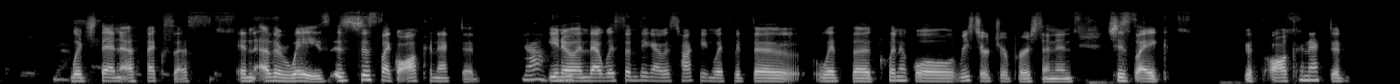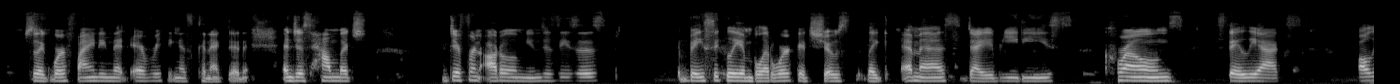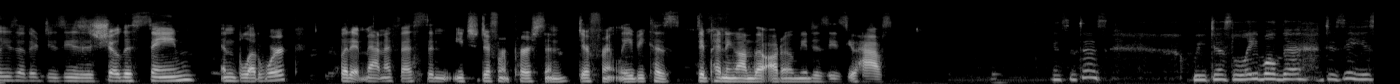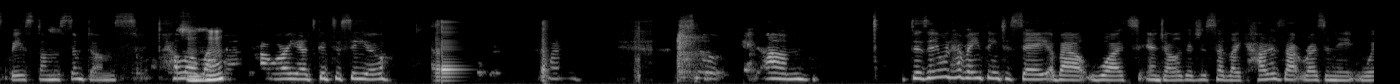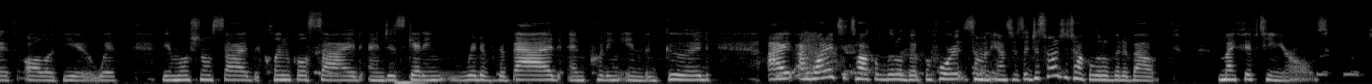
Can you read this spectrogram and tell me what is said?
Yes. which then affects us in other ways it's just like all connected Yeah. you know and that was something i was talking with with the with the clinical researcher person and she's like it's all connected she's like we're finding that everything is connected and just how much different autoimmune diseases basically in blood work it shows like ms diabetes crohn's celiacs all these other diseases show the same in blood work but it manifests in each different person differently because depending on the autoimmune disease you have. Yes, it does. We just label the disease based on the symptoms. Hello, Mhm. Lana. How are you? It's good to see you. Hi. So, um, does anyone have anything to say about what Angelica just said? Like, how does that resonate with all of you, with the emotional side, the clinical side, and just getting rid of the bad and putting in the good? I, I wanted to talk a little bit before someone answers. I just wanted to talk a little bit about my 15 year old.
